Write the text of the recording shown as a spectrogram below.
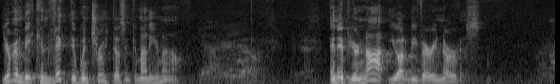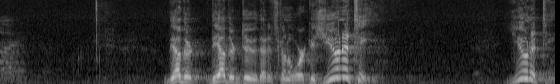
you're going to be convicted when truth doesn't come out of your mouth. And if you're not, you ought to be very nervous. The other, the other do that it's going to work is unity. Unity.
